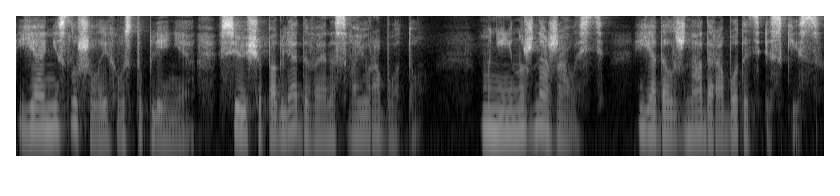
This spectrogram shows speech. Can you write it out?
Я не слушала их выступления, все еще поглядывая на свою работу. Мне не нужна жалость. Я должна доработать эскиз.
